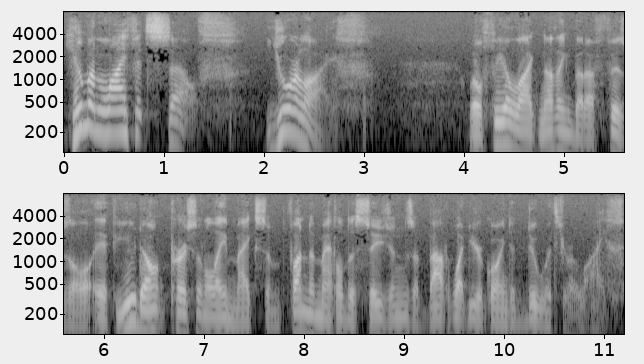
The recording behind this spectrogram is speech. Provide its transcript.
Human life itself, your life, will feel like nothing but a fizzle if you don't personally make some fundamental decisions about what you're going to do with your life.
